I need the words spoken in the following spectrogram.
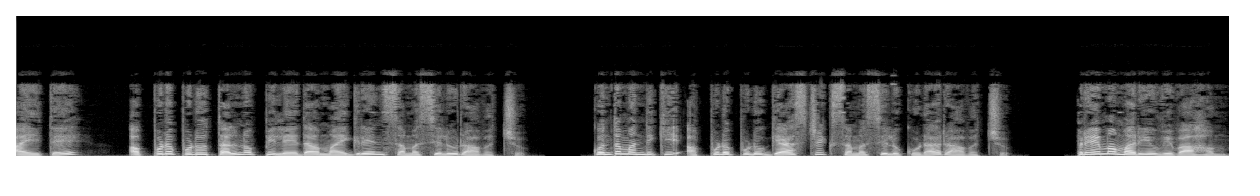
అయితే అప్పుడప్పుడు తలనొప్పి లేదా మైగ్రేన్ సమస్యలు రావచ్చు. కొంతమందికి అప్పుడప్పుడు గ్యాస్ట్రిక్ సమస్యలు కూడా రావచ్చు. ప్రేమ మరియు వివాహం.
